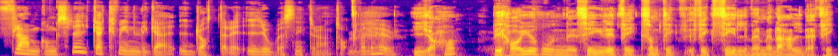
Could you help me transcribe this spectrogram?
framgångsrika kvinnliga idrottare i OS 1912, eller hur? Ja, vi har ju hon Sigrid Fick som fick, silvermedalj där, fick,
